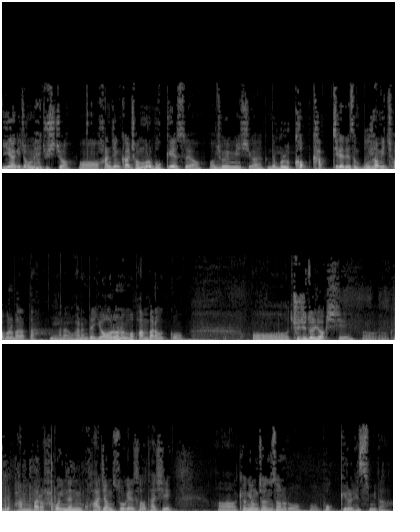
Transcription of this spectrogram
이야기 조금 해주시죠. 어, 한진칼 전무로 복귀했어요. 어, 네. 조현민 씨가. 근데 네. 물컵 갑질에 대해서 무혐의 처분을 받았다라고 네. 하는데 여론은 뭐 반발하고 있고 어, 주주들 역시 어, 굉장히 반발을 하고 있는 과정 속에서 다시 어, 경영 전선으로 어, 복귀를 했습니다.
